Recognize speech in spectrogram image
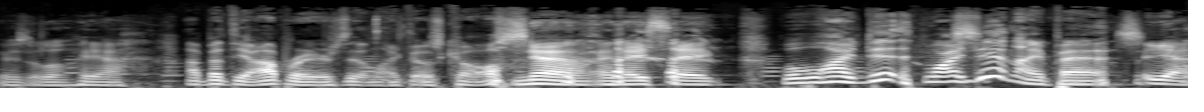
it was a little yeah. I bet the operators didn't like those calls. No, and they say Well, why did why didn't I pass? yeah,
